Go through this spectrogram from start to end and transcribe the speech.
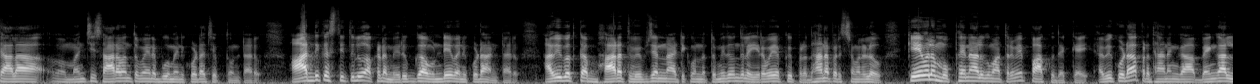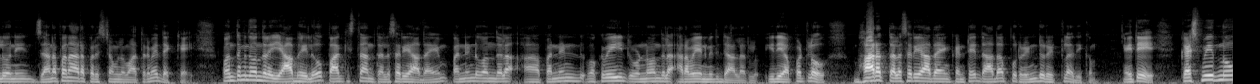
చాలా మంచి సారవంతమైన భూమి అని కూడా చెప్తుంటారు. ఆర్థిక స్థితులు అక్కడ మెరుగ్గా ఉండేవని కూడా అంటారు. అవిభక్త భారత్ విభజన నాటికి ఉన్న తొమ్మిది వందల ఇరవై ఒక్క ప్రధాన పరిశ్రమలలో కేవలం ముప్పై నాలుగు మాత్రమే పాకు దక్కాయి. అవి కూడా ప్రధానంగా బెంగాల్లోని జనపనార పరిశ్రమలు మాత్రమే దక్కాయి. పంతొమ్మిది వందల యాభైలో పాకిస్తాన్ తలసరి ఆదాయం పన్నెండు వందల పన్నెండు ఒక వెయ్యి రెండు వందల అరవై ఎనిమిది డాలర్లు. ఇది అప్పట్లో భారత్ తలసరి ఆదాయం కంటే దాదాపు రెండు రెట్లు అధికం. అయితే కశ్మీర్ను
